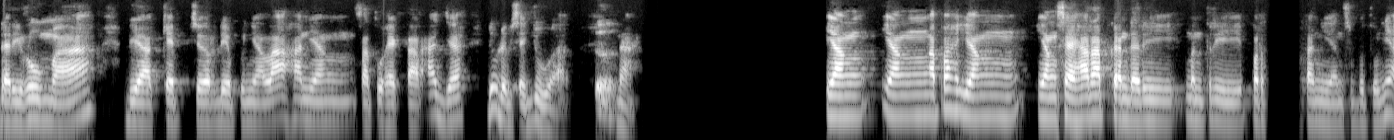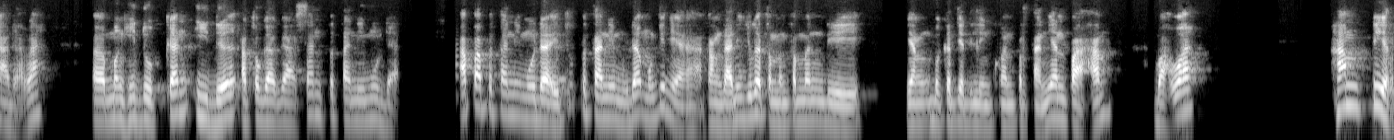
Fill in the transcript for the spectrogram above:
dari rumah dia capture dia punya lahan yang satu hektar aja dia udah bisa jual. Betul. Nah, yang yang apa yang yang saya harapkan dari Menteri Pertanian sebetulnya adalah menghidupkan ide atau gagasan petani muda. Apa petani muda itu? Petani muda mungkin ya Kang Dani juga teman-teman di yang bekerja di lingkungan pertanian paham bahwa hampir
